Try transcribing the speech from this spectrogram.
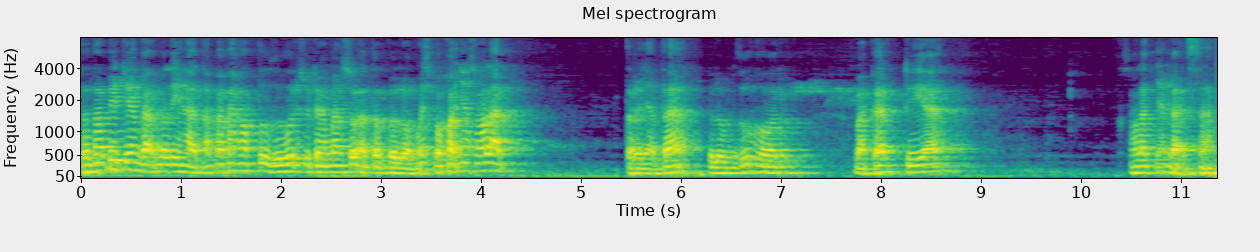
tetapi dia nggak melihat apakah waktu zuhur sudah masuk atau belum pokoknya sholat. Ternyata belum zuhur maka dia sholatnya nggak sah.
